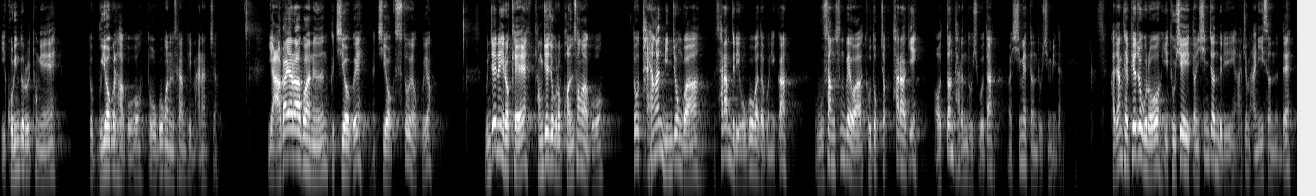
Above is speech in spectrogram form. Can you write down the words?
이 고린도를 통해 또 무역을 하고 또 오고 가는 사람들이 많았죠. 이 아가야라고 하는 그 지역의 지역 수도였고요. 문제는 이렇게 경제적으로 번성하고 또 다양한 민족과 사람들이 오고 가다 보니까 우상 숭배와 도덕적 타락이 어떤 다른 도시보다 심했던 도시입니다. 가장 대표적으로 이 도시에 있던 신전들이 아주 많이 있었는데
